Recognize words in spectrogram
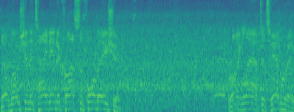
They'll motion the tight end across the formation. Running left, it's Henry.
